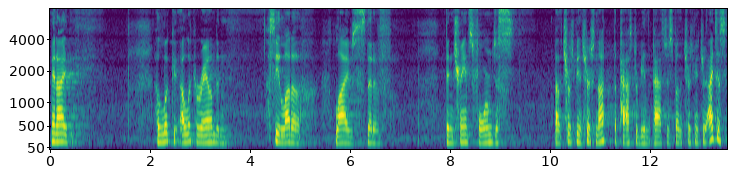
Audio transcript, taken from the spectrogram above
Man, I, I, look, I look around and I see a lot of lives that have been transformed just by the church being the church, not the pastor being the pastor, just by the church being the church. I just,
